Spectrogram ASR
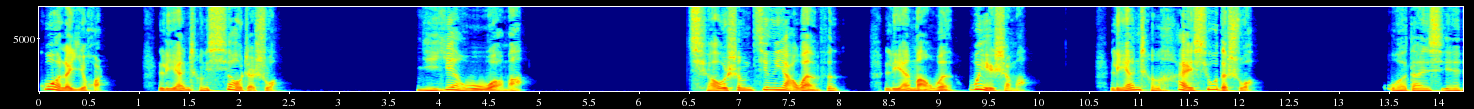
过了一会儿，连城笑着说：“你厌恶我吗？”乔生惊讶万分，连忙问：“为什么？”连城害羞的说：“我担心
